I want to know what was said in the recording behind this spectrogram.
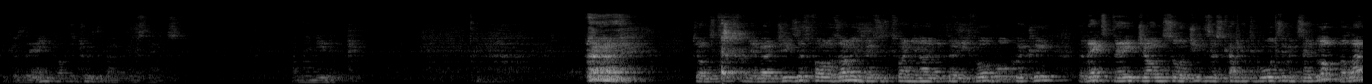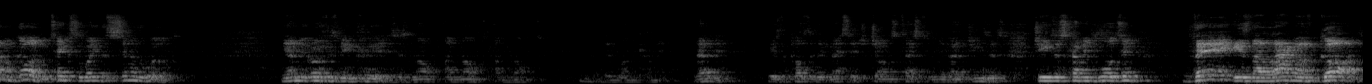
Because they ain't got the truth about those things. And they need it. John's testimony about Jesus follows on in verses 29 to 34 more quickly. The next day, John saw Jesus coming towards him and said, Look, the Lamb of God who takes away the sin of the world. The undergrowth has been cleared. Says, No, not, I'm not. But there's one coming. Now then, Here's the positive message John's testimony about Jesus. Jesus coming towards him. There is the Lamb of God.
